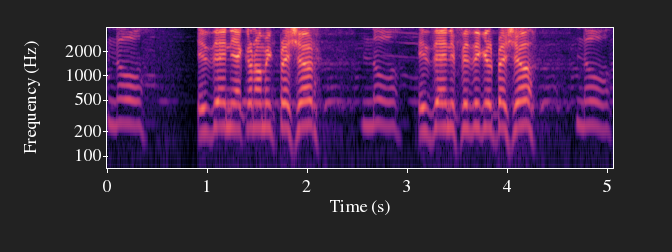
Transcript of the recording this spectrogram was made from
No. Is there any economic pressure? No. Is there any physical pressure? No.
